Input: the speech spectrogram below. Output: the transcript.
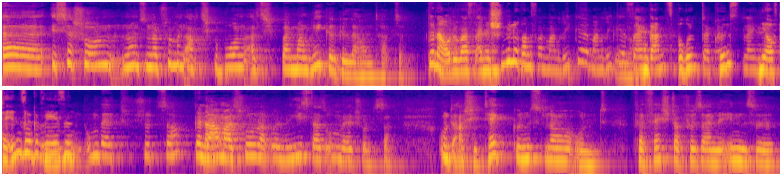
äh, ist ja schon 1985 geboren, als ich bei Manrike gelernt hatte. Genau, du warst eine Schülerin von Manrike. Manrike genau. ist ein ganz berühmter Künstler hier auf der Insel gewesen. Und Umweltschützer. Genau. Damals schon hieß das Umweltschützer. Und Architekt, Künstler und Verfechter für seine Insel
